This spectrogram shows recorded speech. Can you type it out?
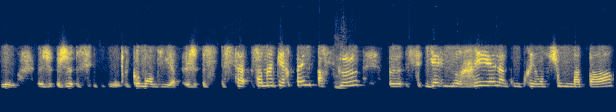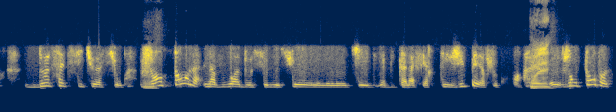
Bon, je, je- comment dire je- Ça, ça m'interpelle parce que euh, il y a une réelle incompréhension de ma part de cette situation. Mm. J'entends la, la voix de ce monsieur euh, qui habite à la Ferté, Gilbert, je crois. Oui. Euh, J'entends votre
